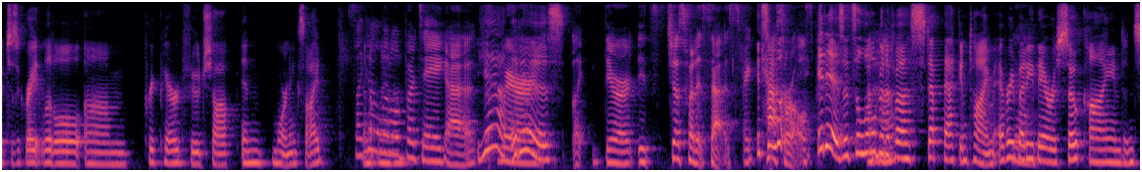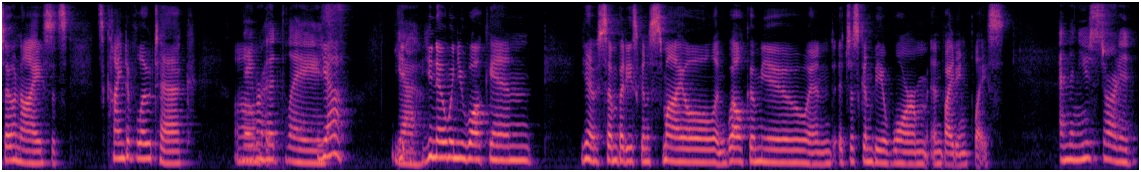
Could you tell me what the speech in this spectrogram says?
which is a great little um, prepared food shop in Morningside. It's like a little bodega. Yeah, where, it is. Like there, it's just what it says. Right? It's a li- Casseroles. it is. It's a little bit of a step back in time. Everybody Yeah. there is so kind and so nice. It's it's kind of low tech. Neighborhood place. Um, Yeah. Yeah. You, you know, when you walk in, you know, somebody's going to smile and welcome you, and it's just going to be a warm, inviting place. And then you started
